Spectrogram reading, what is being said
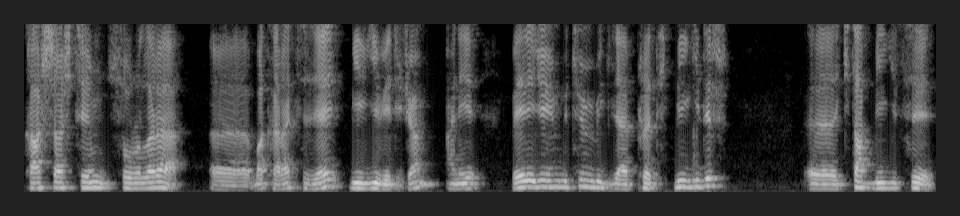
karşılaştığım sorulara e, bakarak size bilgi vereceğim. Hani vereceğim bütün bilgiler pratik bilgidir. E, kitap bilgisi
